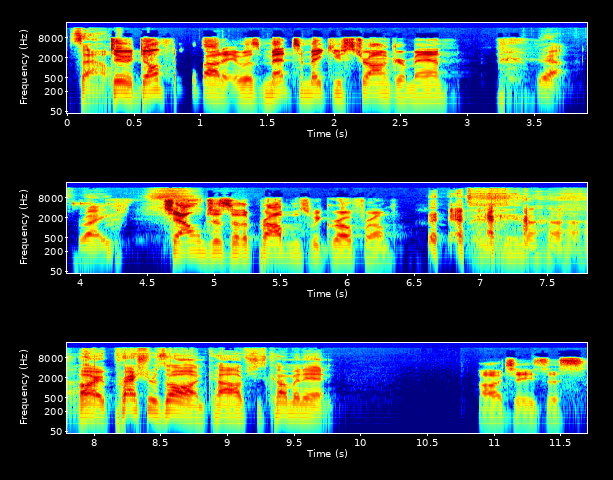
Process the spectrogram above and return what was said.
So Dude, don't think about it. It was meant to make you stronger, man. yeah, right. Challenges are the problems we grow from. All right, pressure's on, Cobb. She's coming in. Oh Jesus.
